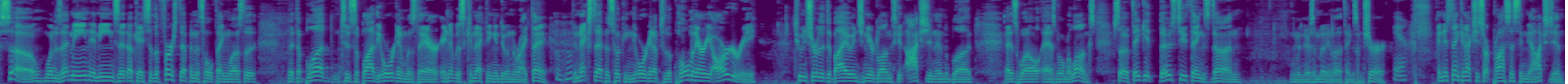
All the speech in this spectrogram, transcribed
So, what does that mean? It means that okay, so the first step in this whole thing was that that the blood to supply the organ was there and it was connecting and doing the right thing. Mm-hmm. The next step is hooking the organ up to the pulmonary artery to ensure that the bioengineered lungs get oxygen in the blood as well as normal lungs. So if they get those two things done, I mean, there's a million other things I'm sure, Yeah. and this thing can actually start processing the oxygen.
